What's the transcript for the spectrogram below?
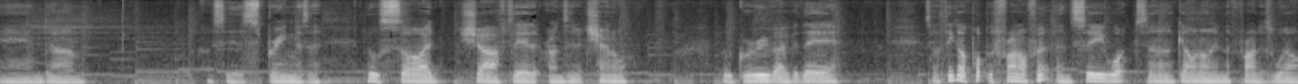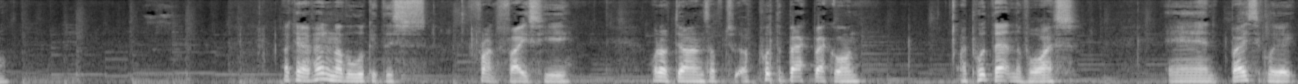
and um, see the spring. There's a little side shaft there that runs in a channel little groove over there. So I think I'll pop the front off it and see what's uh, going on in the front as well. Okay, I've had another look at this front face here. What I've done is I've, I've put the back back on. I put that in the vise, and basically,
